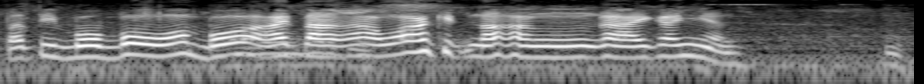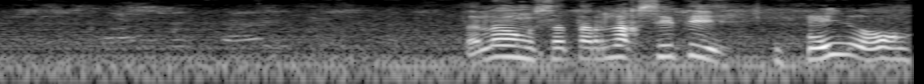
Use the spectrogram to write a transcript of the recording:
Pati bobo, oh. Bo, ay takawakit na kang kaya kanyan. Talong sa Tarlac City. No.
